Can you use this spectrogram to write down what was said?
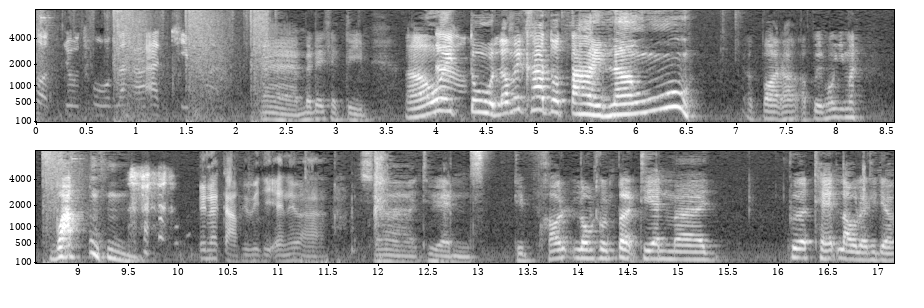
สด YouTube นะคะ อัดคลิปมา อ่าไม่ได้สตรีม เอาไอ้ตูดแล้วไม่ฆ่าตัวตายแล้วเอาปอนเอาเอาปืนพกยิงมันวับอื้อหือเป็ นหน้ากาก PPTN ด้วยมาใช่เทียนที่เขาลงทุนเปิดเทียนมาเพื่อเทสเราเลยทีเดียว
